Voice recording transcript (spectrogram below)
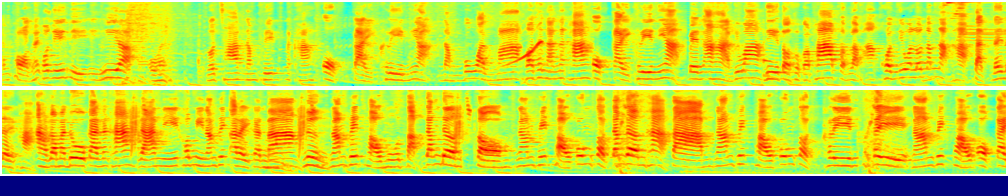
มึงถอดให้เขาดีดีๆอีเหี้ยโอ้ย รสชาติน้ำพริกนะคะ อกไก่ครีนเนี่ยนัมเบอร์วันมาก เพราะฉะนั้นนะคะ อกไก่ครีนเนี่ยเป็นอาหารที่ว่าดีต่อสุขภาพสำหรับอะคนที่ว่าลดน้ำหนักค่ะจัดได้เลยค่ะอะเรามาดูกันนะคะ ร้านนี้เขามีน้ำพริกอะไรกันบ้าง 1. น้ำพริกเผาหมูสับดั้งเดิม 2. น้ำพริกเผากุ้งสดดั้งเดิมค่ะ 3. น้ำพริกเผากุ้งสดคลีน 4. น้ำพริกเผาอกไก่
